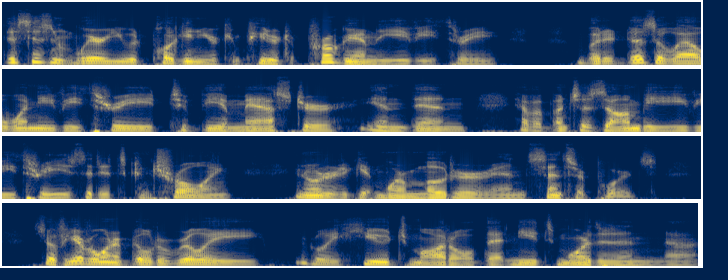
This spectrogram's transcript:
This isn't where you would plug in your computer to program the EV3, but it does allow one EV3 to be a master and then have a bunch of zombie EV3s that it's controlling in order to get more motor and sensor ports. So if you ever want to build a really, really huge model that needs more than uh,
